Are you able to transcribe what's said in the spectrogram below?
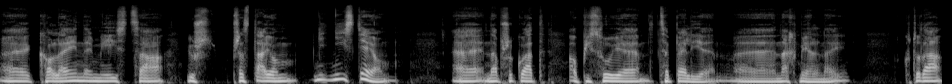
e, kolejne miejsca już przestają, nie, nie istnieją. E, na przykład opisuję Cepelię e, na Chmielnej, która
